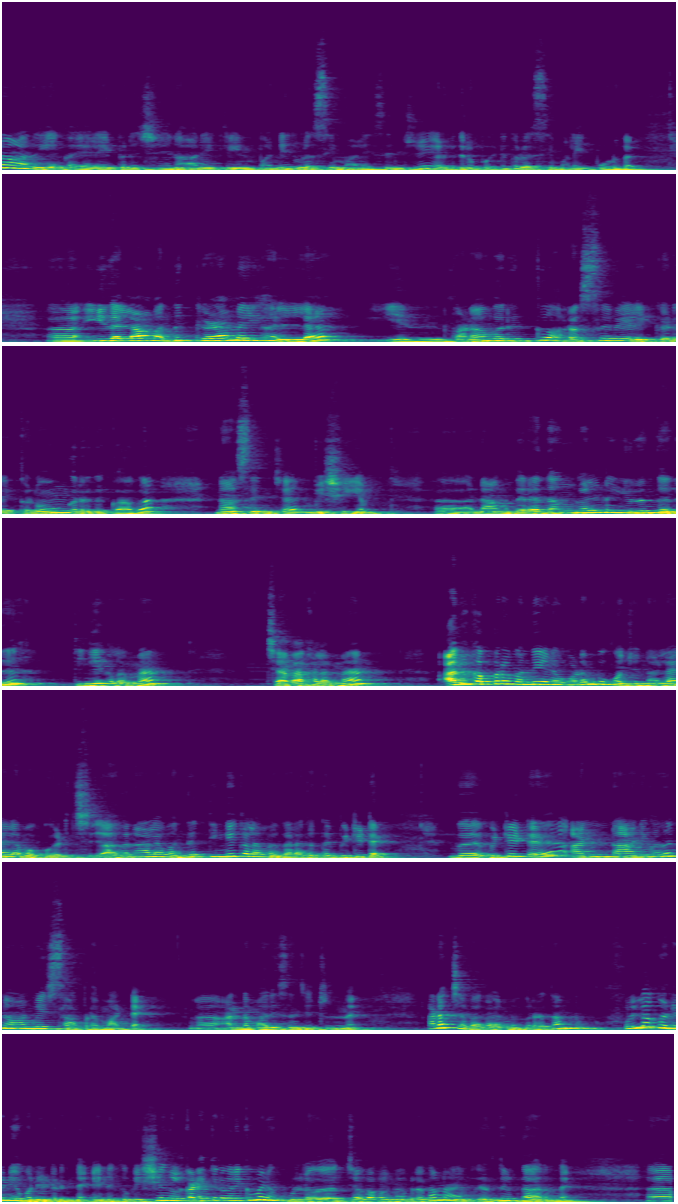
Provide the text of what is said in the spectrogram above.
நான் அதை என் கையிலே பிரித்து நானே க்ளீன் பண்ணி துளசி மாலை செஞ்சு எடுத்துகிட்டு போயிட்டு துளசி மாலை போடுவேன். இதெல்லாம் வந்து கிழமைகளில் என் கணவருக்கு அரசு வேலை கிடைக்கணுங்கிறதுக்காக நான் செஞ்ச விஷயம். நாங்கள் விரதங்கள்னு இருந்தது திங்கக்கிழமை செவ்வாய்க்கிழமை அதுக்கப்புறம் வந்து எனக்கு உடம்பு கொஞ்சம் நல்லா இல்லாமல் போயிடுச்சு. அதனால் வந்து திங்கக்கிழமை விரதத்தை விட்டுட்டேன். விட்டுட்டு அன் அன்றைக்கி வந்து நான்வெஜ் சாப்பிட மாட்டேன். அந்த மாதிரி செஞ்சுட்டு இருந்தேன் ஆனால் செவ்வாய்க்கிழமை விரதம் ஃபுல்லாக கண்டினியூ பண்ணிட்டு இருந்தேன். எனக்கு விஷயங்கள் கிடைக்கிற வரைக்கும் எனக்கு உள்ள செவ்வாய்க்கிழமை விரதம் நான் இருந்துட்டு தான் இருந்தேன்.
